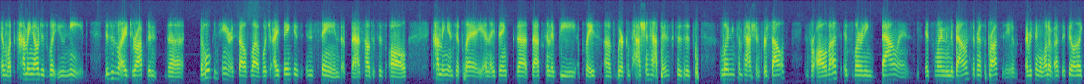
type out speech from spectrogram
and what's coming out is what you need. This is why I dropped in the the whole container of self love, which I think is insane. That that's how this is all coming into play, and I think that that's going to be a place of where compassion happens because it's learning compassion for self and for all of us. It's learning balance. It's learning the balance of reciprocity. Every single one of us, I feel like,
